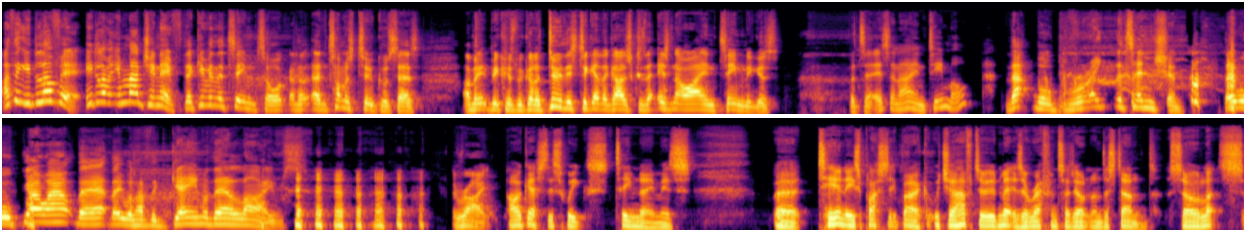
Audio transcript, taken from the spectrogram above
I think he'd love it. He'd love it. Imagine if they're giving the team talk and, and Thomas Tuchel says, I mean, because we've got to do this together, guys, because there is no I in team. And he goes, but there is an I in Timo. That will break the tension. they will go out there. They will have the game of their lives. right. Our guest this week's team name is uh, Tierney's plastic bag, which I have to admit is a reference I don't understand. So let's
